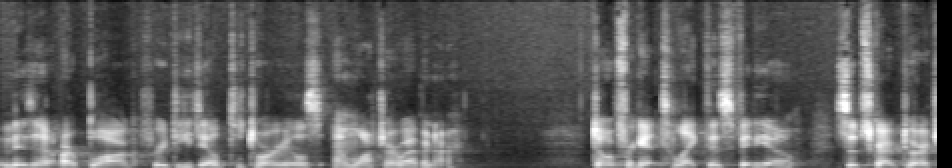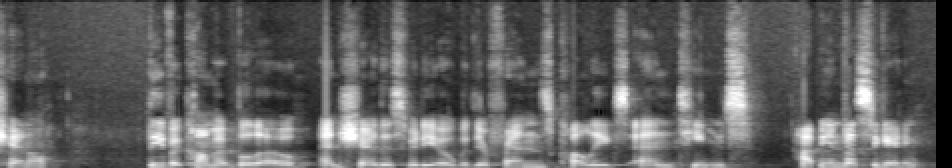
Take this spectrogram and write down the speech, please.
visit our blog for detailed tutorials and watch our webinar. Don't forget to like this video, subscribe to our channel, leave a comment below, and share this video with your friends, colleagues, and teams. Happy investigating!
